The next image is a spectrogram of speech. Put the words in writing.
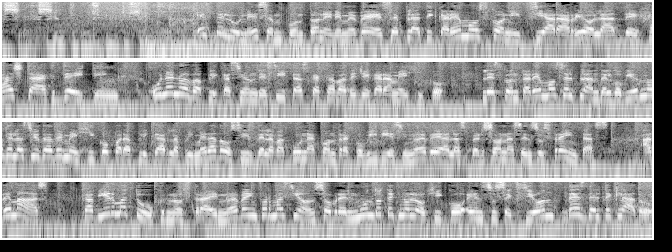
MBS 102.5. Este lunes en Pontón en MBS platicaremos con Itziar Arriola de Hashtag Dating, una nueva aplicación de citas que acaba de llegar a México. Les contaremos el plan del gobierno de la Ciudad de México para aplicar la primera dosis de la vacuna contra COVID-19 a las personas en sus 30. Además, Javier Matuk nos trae nueva información sobre el mundo tecnológico en su sección Desde el Teclado.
